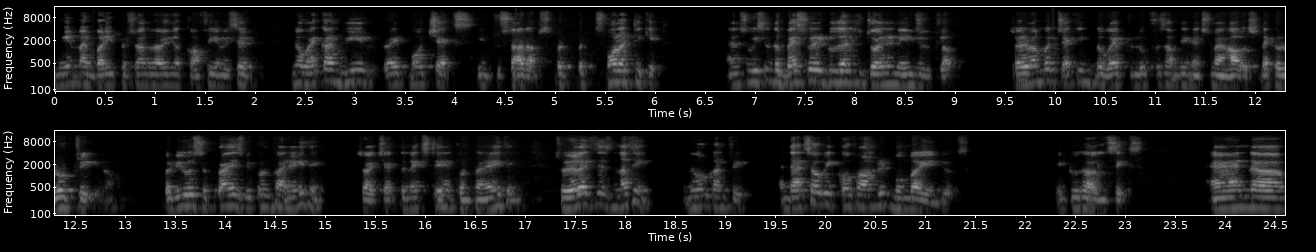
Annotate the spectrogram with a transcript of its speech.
me and my buddy Prashant were having a coffee and we said, you know, why can't we write more checks into startups, but, but smaller ticket? And so we said the best way to do that is join an angel club. So I remember checking the web to look for something next to my house, like a rotary, you know. But we were surprised we couldn't find anything. So I checked the next day, I couldn't find anything. So I realized there's nothing in the whole country. And that's how we co-founded Mumbai Angels in 2006. And uh,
